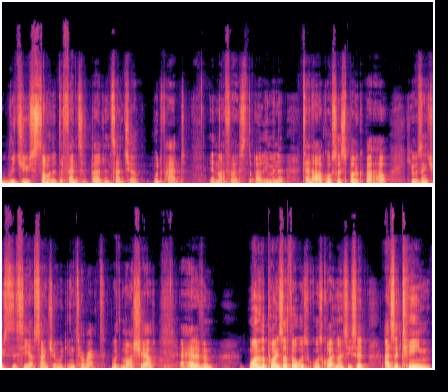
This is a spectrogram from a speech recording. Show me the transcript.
reduced some of the defensive burden Sancho would have had in that first early minute. Ten Hag also spoke about how he was interested to see how Sancho would interact with Martial ahead of him. One of the points I thought was, was quite nice. He said, as a team,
